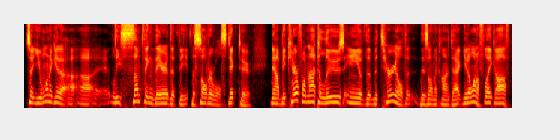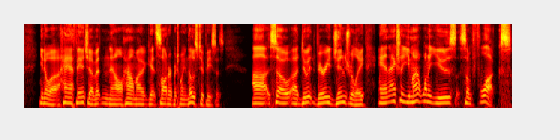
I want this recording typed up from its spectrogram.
So you want to get a, a, a at least something there that the the solder will stick to. Now be careful not to lose any of the material that is on the contact. You don't want to flake off, you know, a half inch of it. And now how am I going to get solder between those two pieces? Uh, so uh, do it very gingerly, and actually you might want to use some flux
